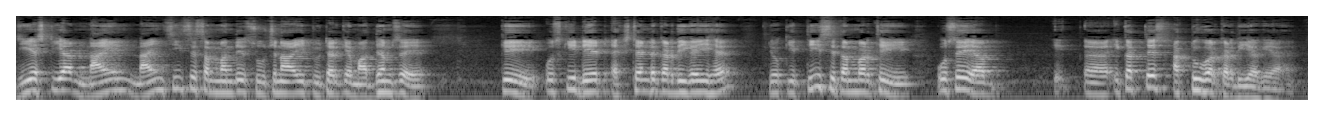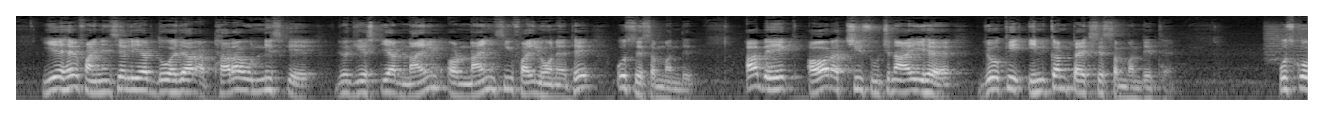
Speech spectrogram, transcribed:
G S T R nine nine C से संबंधित सूचना आई ट्विटर के माध्यम से कि उसकी डेट एक्सटेंड कर दी गई है, जो कि 30 सितंबर थी, उसे अब 31 अक्टूबर कर दिया गया है। ये है फाइनेंशियल ईयर 2018-19 के जो G S T R nine और नाइन सी फ़ाइल होने थे, उससे संबंधित। अब एक और अच्छी सूचना आई है, जो कि इनकम टैक्स से संबंधित है। उसको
